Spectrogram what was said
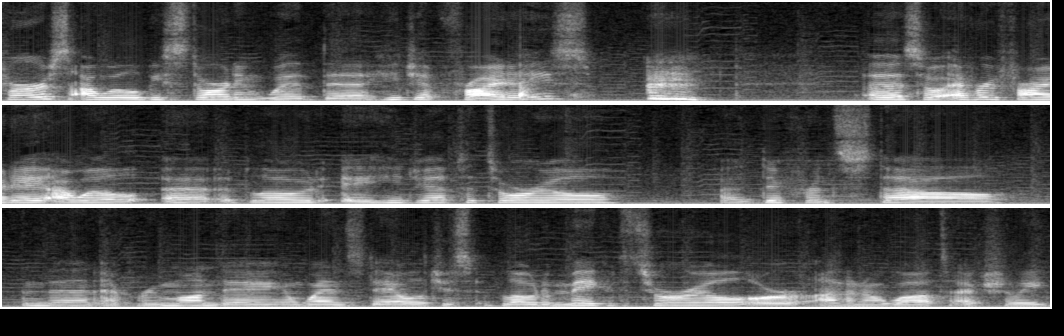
first I will be starting with the hijab Fridays. uh, so every Friday I will uh, upload a hijab tutorial, a different style and then every Monday and Wednesday I will just upload a makeup tutorial or I don't know what actually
